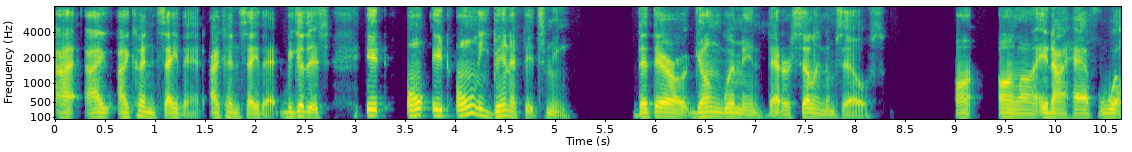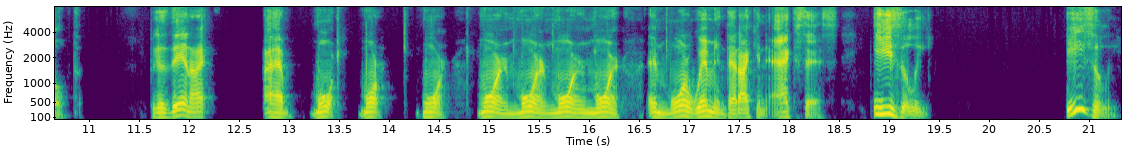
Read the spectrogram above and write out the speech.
I, I couldn't say that. I couldn't say that because it's it it only benefits me that there are young women that are selling themselves on online and I have wealth because then I I have more more more more and more and more and more and more women that I can access easily easily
